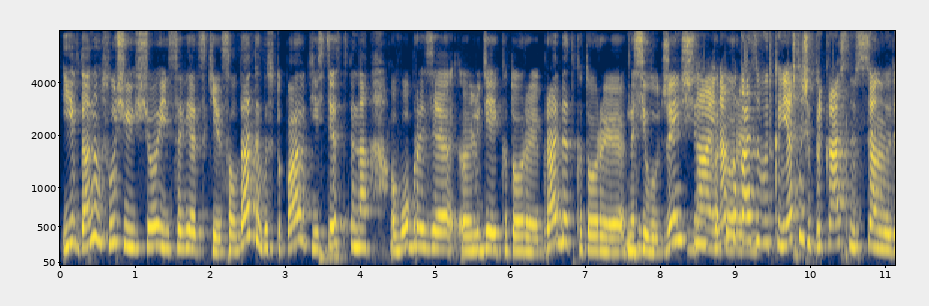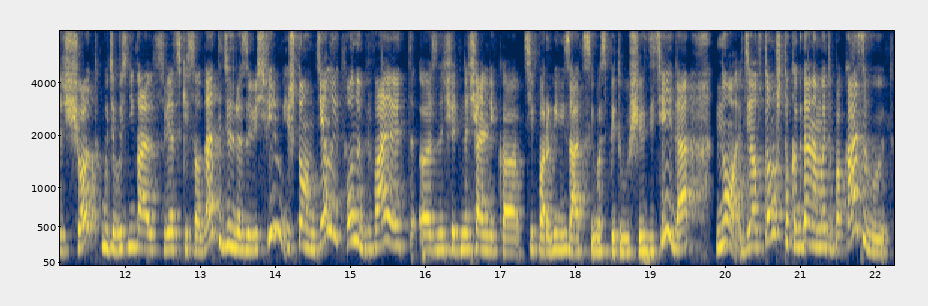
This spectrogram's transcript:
И в данном случае еще и советские солдаты выступают, естественно, в образе э, людей, которые грабят, которые насилуют женщин. Да, которые... и нам показывают, конечно же, прекрасную сцену на этот счет, где возникают советские солдаты один раз за весь фильм, и что он делает? Он убивает, э, значит, начальника типа организаций, воспитывающих детей, да. Но дело в том, что когда нам это показывают,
